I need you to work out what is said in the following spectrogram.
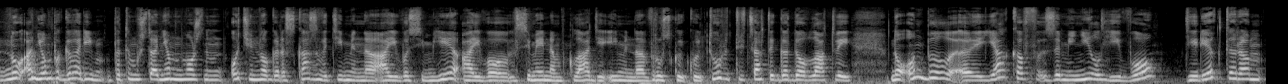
Ну, о нем поговорим, потому что о нем можно очень много рассказывать именно о его семье, о его семейном вкладе именно в русскую культуру 30-х годов Латвии. Но он был, э, Яков заменил его директором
